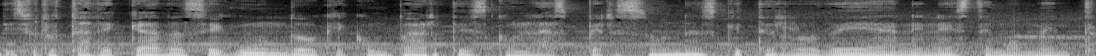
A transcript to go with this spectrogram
Disfruta de cada segundo que compartes con las personas que te rodean en este momento.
